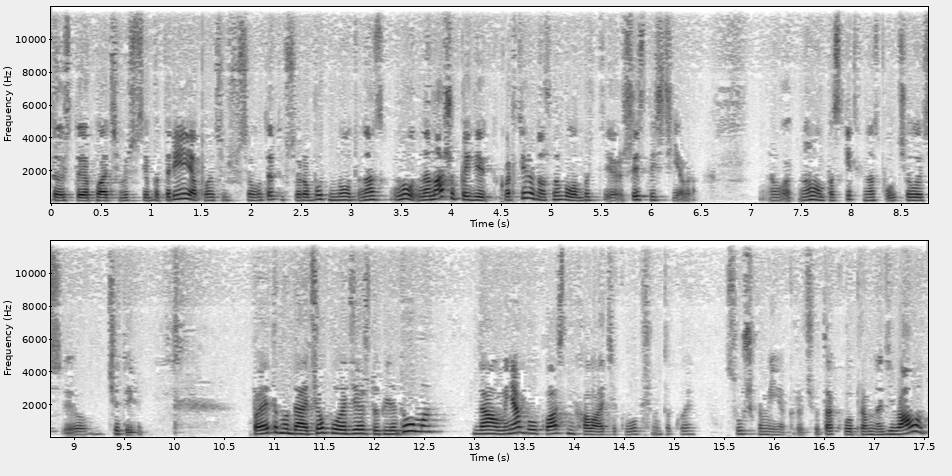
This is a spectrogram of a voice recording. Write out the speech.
То есть ты оплачиваешь все батареи, оплачиваешь все вот это, все работу. Ну, вот у нас, ну, на нашу, по идее, квартиру должно было быть 6 э, тысяч евро. Вот, но по скидке у нас получилось 4. Э, Поэтому, да, теплую одежду для дома. Да, у меня был классный халатик, в общем, такой, с ушками я, короче, вот так его прям надевала.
